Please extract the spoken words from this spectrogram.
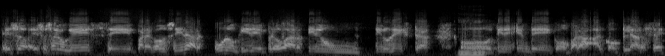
eso eso es algo que es eh, para considerar. Uno quiere probar, tiene un tiene un extra o tiene gente como para acoplarse,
